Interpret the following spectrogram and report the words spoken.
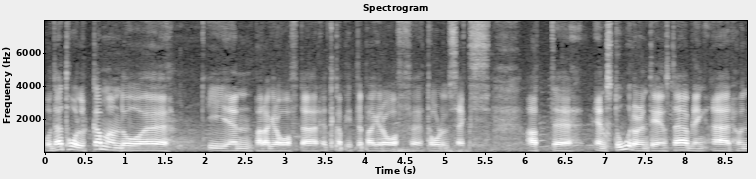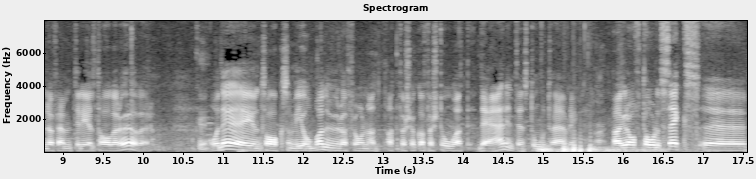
Och där tolkar man då eh, i en paragraf där, ett kapitelparagraf 12.6 att en stor orienteringstävling är 150 deltagare över. Okej. Och det är ju en sak som vi jobbar nu då från att, att försöka förstå att det är inte en stor tävling. Paragraf 12.6 eh,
